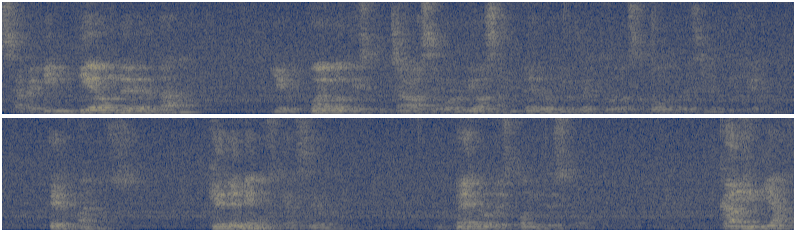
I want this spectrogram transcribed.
se arrepintieron de verdad y el pueblo que se volvió a San Pedro y el resto de los apóstoles y les dijeron, hermanos, ¿qué tenemos que hacer? Pedro les contestó, cambiar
